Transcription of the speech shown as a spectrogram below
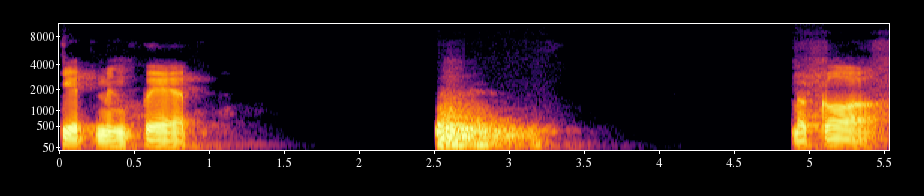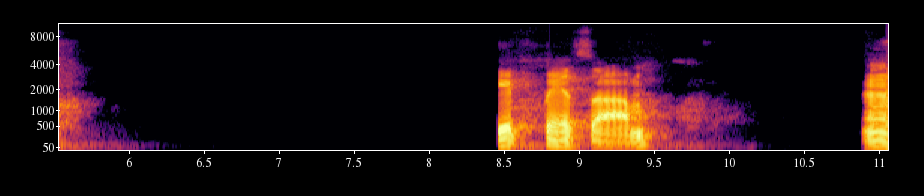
เจ็ดหนึ่งแปดแล้วก็เจ็ดแปดสาม อ่า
